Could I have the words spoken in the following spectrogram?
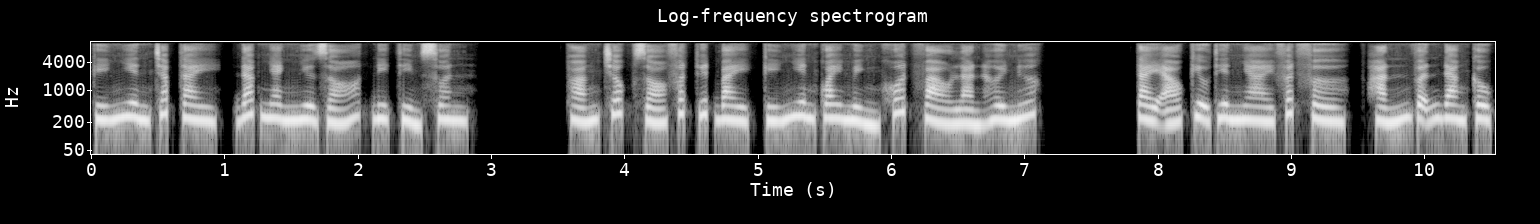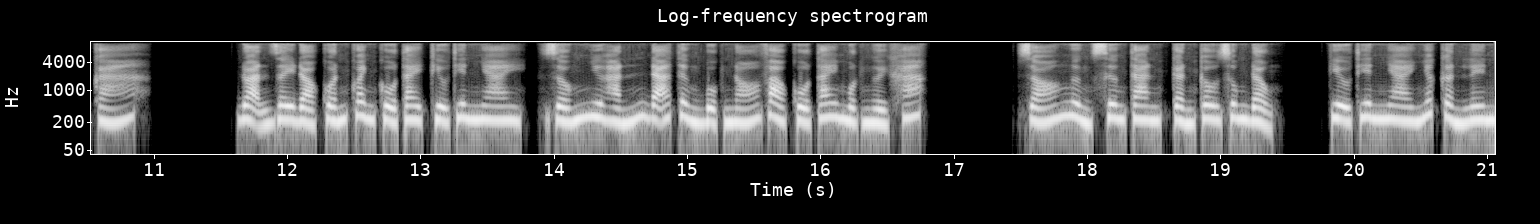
Ký nhiên chắp tay, đáp nhanh như gió, đi tìm Xuân. Thoáng chốc gió phất tuyết bay, ký nhiên quay mình khuất vào làn hơi nước. Tay áo Kiều Thiên Nhai phất phơ, hắn vẫn đang câu cá. Đoạn dây đỏ quấn quanh cổ tay Kiều Thiên Nhai, giống như hắn đã từng buộc nó vào cổ tay một người khác. Gió ngừng sương tan, cần câu rung động. Kiều Thiên Nhai nhấc cần lên,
